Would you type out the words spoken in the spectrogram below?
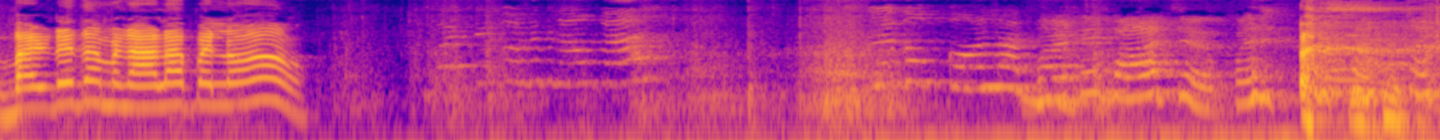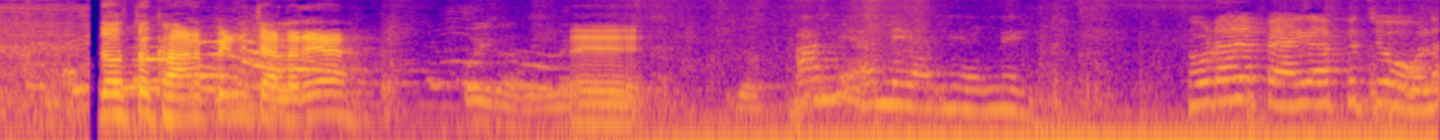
ਬਰਥਡੇ ਤਾਂ ਮਨਾ ਲਾ ਪਹਿਲਾਂ। ਬਰਥਡੇ ਬਾਅਦ ਚ ਦੋਸਤੋ ਖਾਣ ਪੀਣ ਚੱਲ ਰਿਹਾ। ਤੇ ਥੋੜਾ ਜਿਹਾ ਪੈ ਗਿਆ ਪਚੋਲ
